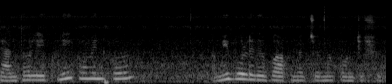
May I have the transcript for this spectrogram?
জানতে হলে এখনই কমেন্ট করুন। আমি বলে দেবো আপনার জন্য কোনটি শুভ।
